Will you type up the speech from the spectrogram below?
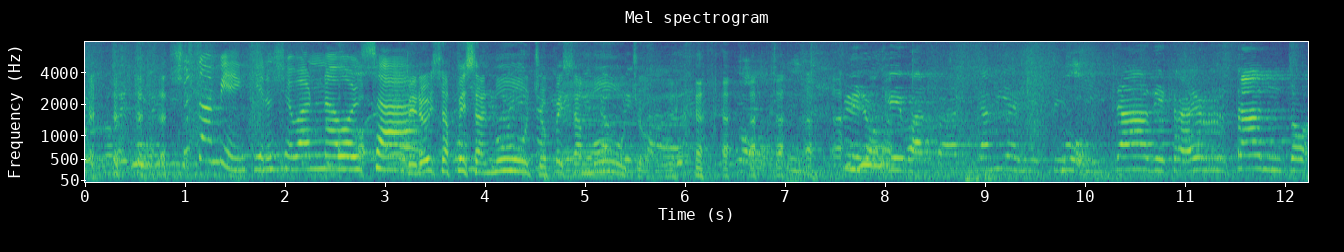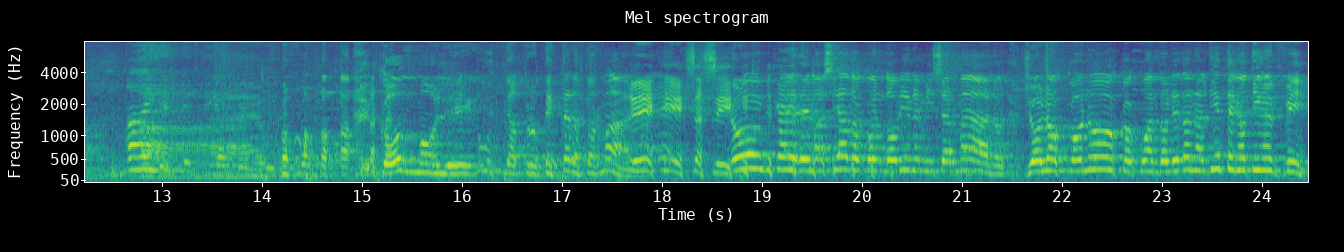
eso. vení. Yo también quiero llevar una bolsa. Pero esas pesan mucho, pesan mucho. Pero qué barbaridad, había necesidad de traer tanto. Ay, este tío. ¿Cómo le gusta protestar a tu hermano? Eh, Es así. Nunca es demasiado cuando vienen mis hermanos. Yo los conozco, cuando le dan al diente no tienen fin.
